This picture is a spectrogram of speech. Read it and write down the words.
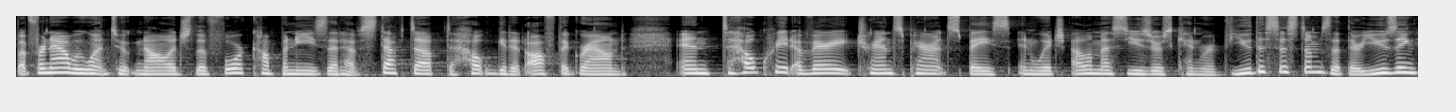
but for now, we want to acknowledge the four companies that have stepped up to help get it off the ground and to help create a very transparent space in which LMS users can review the systems that they're using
